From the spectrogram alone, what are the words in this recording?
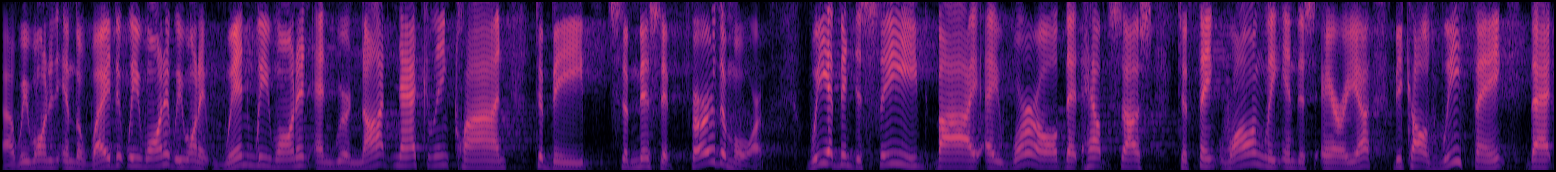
Uh, we want it in the way that we want it. We want it when we want it, and we're not naturally inclined to be submissive. Furthermore, we have been deceived by a world that helps us to think wrongly in this area because we think that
